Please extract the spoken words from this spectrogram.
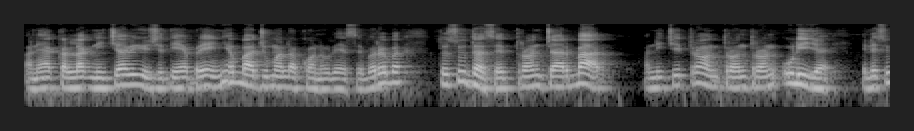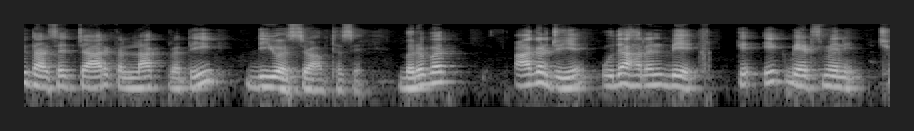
અને આ કલાક નીચે આવી ગયું છે, ત્યાં આપણે અહીંયા બાજુમાં લખવાનું રહેશે. બરાબર? તો શું થશે? ત્રણ, ચાર, બાર. અને નીચે ત્રણ ત્રણ ત્રણ ઉડી જાય. એટલે શું થશે? ચાર કલાક પ્રતિ દિવસ જવાબ થશે. બરાબર? આગળ જોઈએ. ઉદાહરણ બે, કે એક બેટ્સમેને છ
